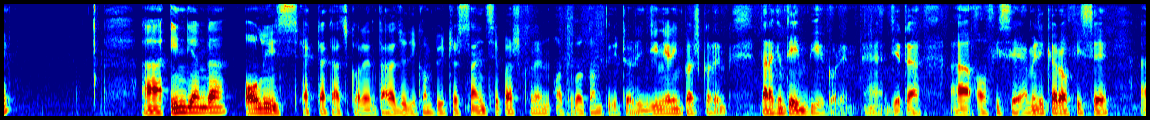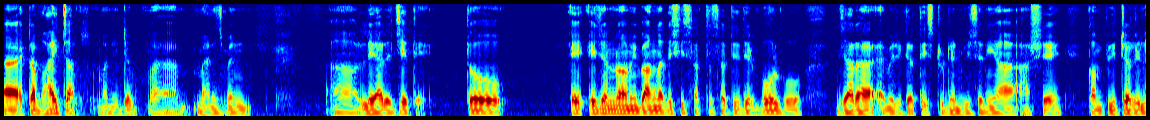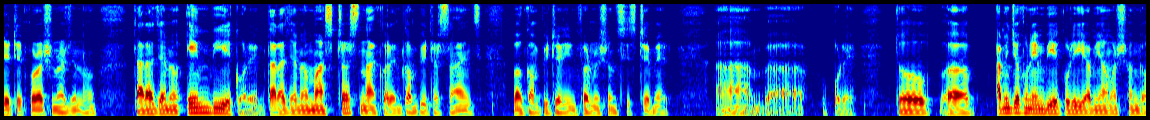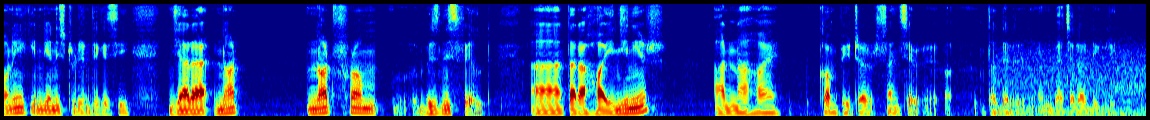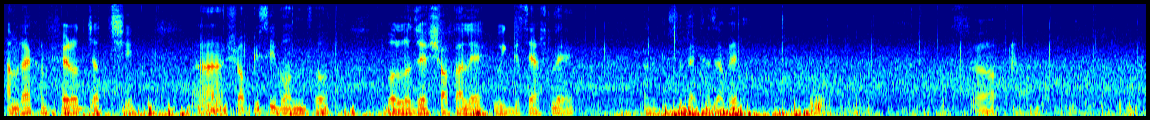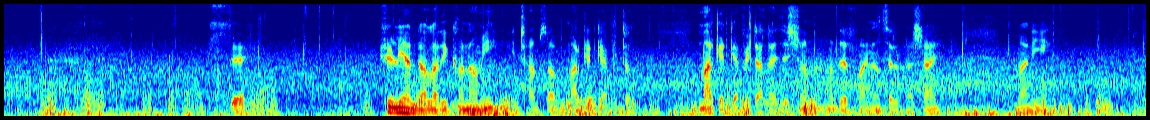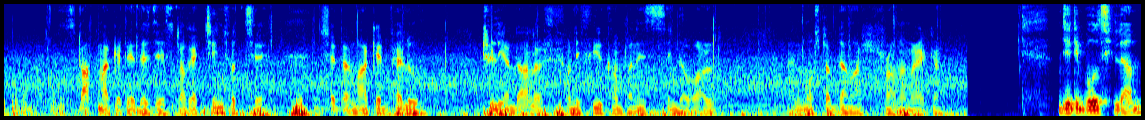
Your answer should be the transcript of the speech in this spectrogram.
ইন্ডিয়ানরা অলওয়েজ একটা কাজ করেন, তারা যদি কম্পিউটার সায়েন্সে পাশ করেন অথবা কম্পিউটার ইঞ্জিনিয়ারিং পাশ করেন, তারা কিন্তু এমবিএ করেন হ্যাঁ? যেটা অফিসে আমেরিকার অফিসে একটা ভাইটাল মানে ম্যানেজমেন্ট লেয়ারে যেতে। তো এজন্য আমি বাংলাদেশি ছাত্রছাত্রীদের বলব, যারা আমেরিকাতে স্টুডেন্ট ভিসা নিয়ে আসে কম্পিউটার রিলেটেড পড়াশোনার জন্য তারা যেন এমবিএ করেন, তারা যেন মাস্টার্স না করেন কম্পিউটার সায়েন্স বা কম্পিউটার ইনফরমেশন সিস্টেমের উপরে। তো আমি যখন এমবিএ করি, আমি আমার সঙ্গে অনেক ইন্ডিয়ান স্টুডেন্ট দেখেছি যারা not not from business field তারা হয় ইঞ্জিনিয়ার আর না হয় কম্পিউটার সায়েন্সে, তাদের ব্যাচেলার ডিগ্রি আমরা এখন ফেরত যাচ্ছি। সব কিছুই বন্ধ। বলল যে সকালে উইকডেসে আসলে অনেক কিছু দেখা যাবে। Trillion dollar economy in terms of market capital market capitalisation আমাদের ফাইন্যান্সের ভাষায় মানে স্টক মার্কেটে এদের যে স্টক এক্সচেঞ্জ হচ্ছে, সেটার market value trillion dollar only few companies in the world and most of them are from America যেটি বলছিলাম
